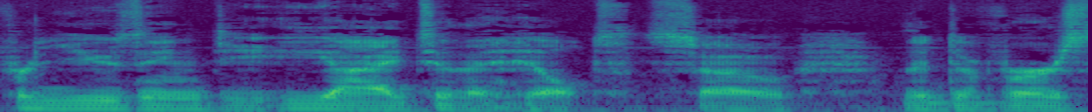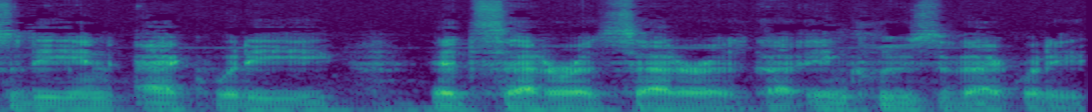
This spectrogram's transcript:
for using DEI to the hilt. So the diversity and equity, et cetera, et cetera, uh, inclusive equity.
